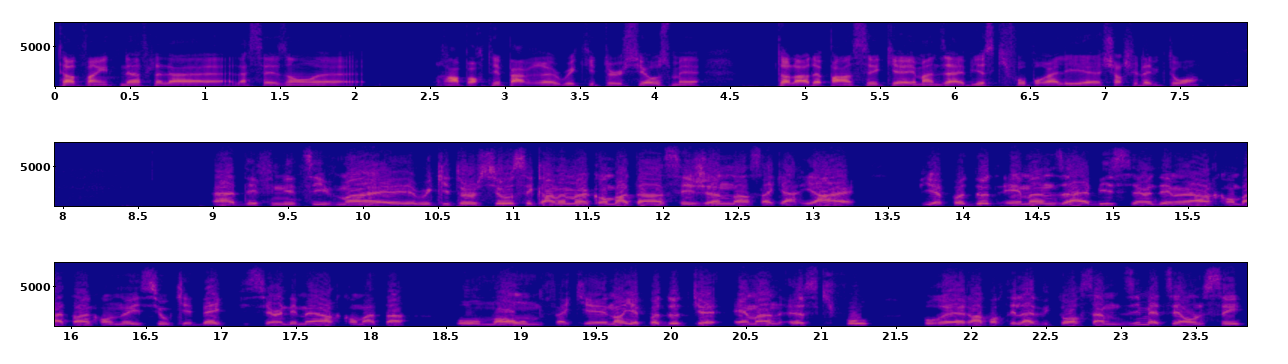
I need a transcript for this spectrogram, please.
Top 29, la, saison remportée par Ricky Tercios, mais tu as l'air de penser qu'Eman Zabi a ce qu'il faut pour aller chercher la victoire? Ah, définitivement. Ricky Tercios, c'est quand même un combattant assez jeune dans sa carrière. Puis il n'y a pas de doute, Eman Zabi, c'est un des meilleurs combattants qu'on a ici au Québec, puis c'est un des meilleurs combattants au monde. Fait que non, il n'y a pas de doute que Eman a ce qu'il faut pour euh, remporter la victoire samedi. Mais on le sait,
